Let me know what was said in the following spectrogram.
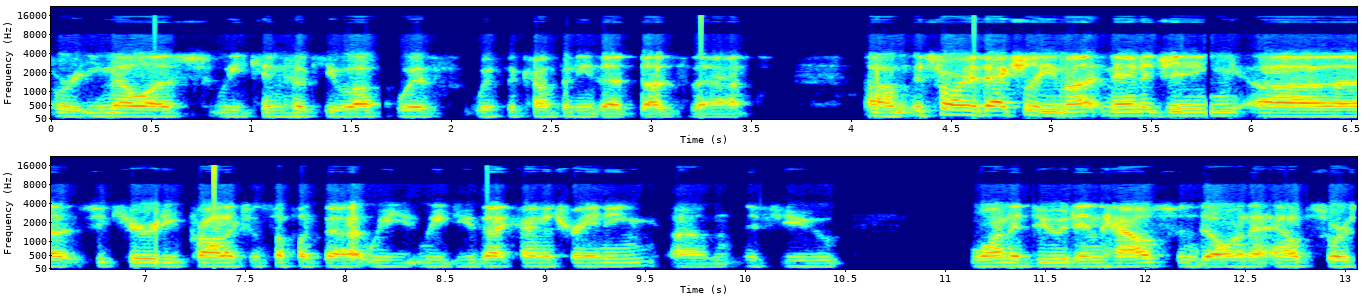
or email us. We can hook you up with with the company that does that. Um, as far as actually managing uh, security products and stuff like that, we we do that kind of training. Um, if you want to do it in house and don't want to outsource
